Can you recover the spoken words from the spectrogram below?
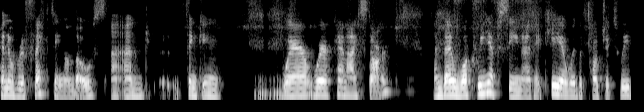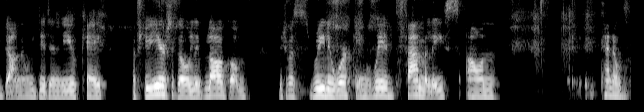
kind of reflecting on those and thinking where where can i start? And then what we have seen at ikea with the projects we've done and we did in the uk a few years ago live lagom which was really working with families on uh, kind of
